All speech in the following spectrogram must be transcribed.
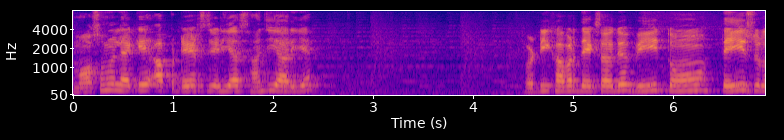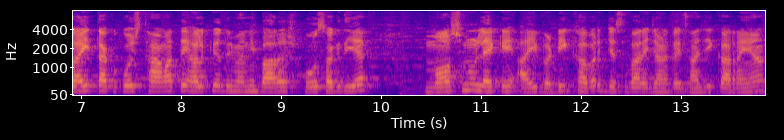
ਮੌਸਮ ਨੂੰ ਲੈ ਕੇ ਅਪਡੇਟਸ ਜਿਹੜੀ ਆ ਸਾਂਝੀ ਆ ਰਹੀ ਹੈ। ਵੱਡੀ ਖਬਰ ਦੇਖ ਸਕਦੇ ਹੋ 20 ਤੋਂ 23 ਜੁਲਾਈ ਤੱਕ ਕੁਝ ਥਾਵਾਂ ਤੇ ਹਲਕੀ ਤੋਂ ਦਰਮਿਆਨੀ ਬਾਰਿਸ਼ ਹੋ ਸਕਦੀ ਹੈ। ਮੌਸਮ ਨੂੰ ਲੈ ਕੇ ਆਈ ਵੱਡੀ ਖਬਰ, ਜਿਸ ਬਾਰੇ ਜਾਣਕਾਰੀ ਸਾਂਝੀ ਕਰ ਰਹੇ ਹਾਂ।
